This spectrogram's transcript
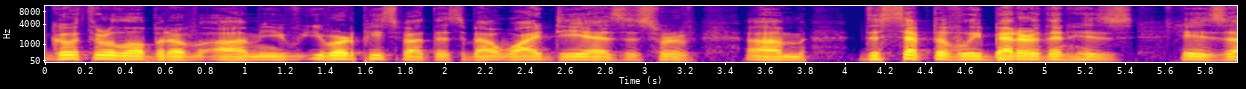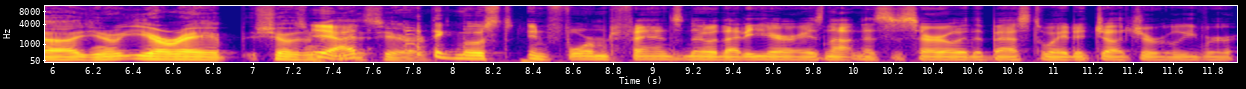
go through a little bit of um, you, you, wrote a piece about this about why Diaz is sort of um, deceptively better than his his uh, you know ERA shows him yeah, this year. I, I think most informed fans know that ERA is not necessarily the best way to judge a reliever.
